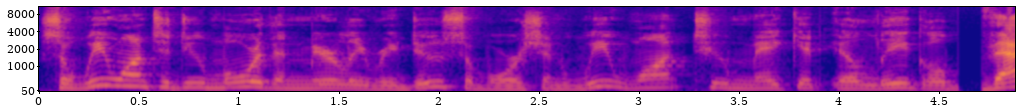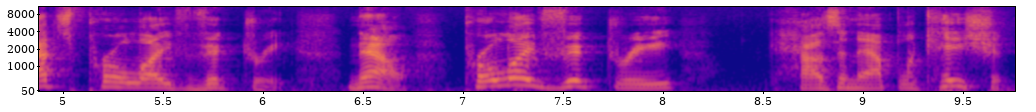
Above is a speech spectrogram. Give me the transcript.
So we want to do more than merely reduce abortion. We want to make it illegal. That's pro life victory. Now, pro life victory has an application.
